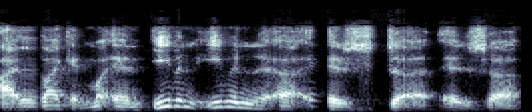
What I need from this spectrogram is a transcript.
I like it, and even even uh, as uh, as uh,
